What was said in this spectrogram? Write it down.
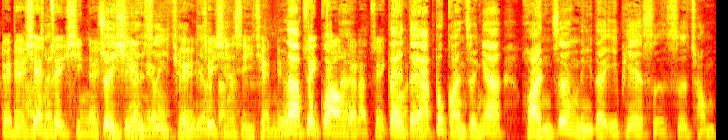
对对，现在最新的最新的是一千六，最新是一千六，那最高的了，最高的。对对啊，不管怎样，反正你的 EPS 是从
